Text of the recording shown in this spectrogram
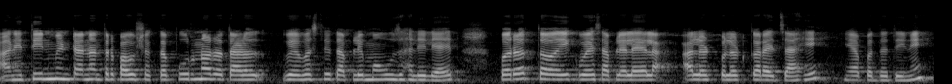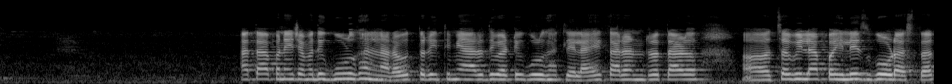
आणि तीन मिनिटानंतर पाहू शकता पूर्ण रताळ व्यवस्थित आपले मऊ झालेले आहेत. परत एक वेळेस आपल्याला याला आलटपलट करायचं आहे या पद्धतीने. आता आपण याच्यामध्ये गूळ घालणार आहोत तर इथे मी अर्धी वाटी गूळ घातलेला आहे कारण रताळ चवीला पहिलेच गोड असतात.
